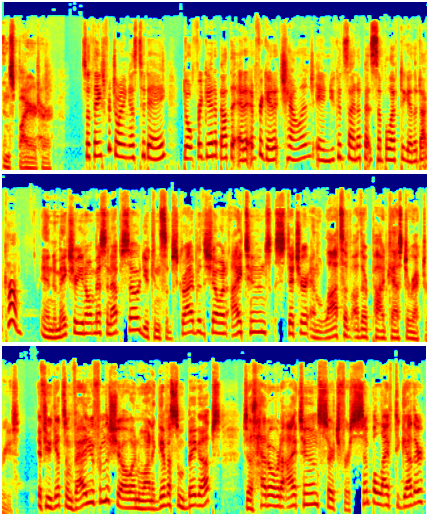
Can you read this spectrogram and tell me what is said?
inspired her. So thanks for joining us today. Don't forget about the Edit and Forget It challenge, and you can sign up at simplelifetogether.com. And to make sure you don't miss an episode, you can subscribe to the show on iTunes, Stitcher, and lots of other podcast directories. If you get some value from the show and want to give us some big ups, just head over to iTunes, search for Simple Life Together,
